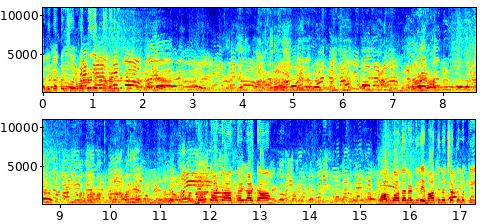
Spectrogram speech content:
ಅಲ್ಲಿಂದ ಕಳಿಸುವಂತಹ ಪ್ರಯತ್ನ ನಡೆದಿತ್ತು ನೂಕಾಟ ತಳ್ಳಾಟ. ವಾಗ್ವಾದ ನಡೆದಿದೆ. ಮಾತಿನ ಚಕಮಕಿ.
